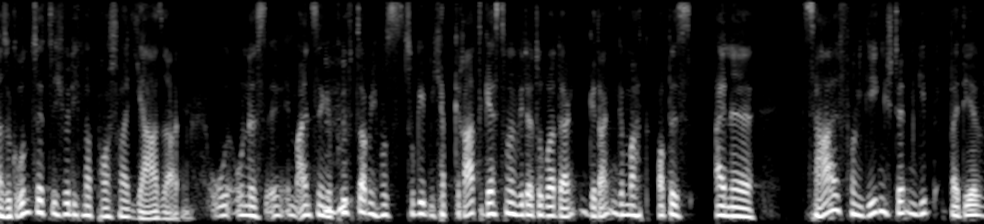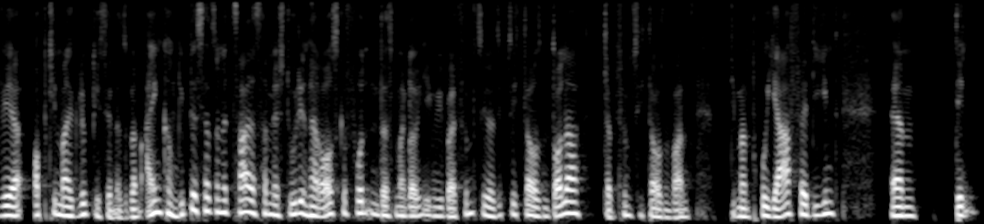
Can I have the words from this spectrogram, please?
Also grundsätzlich würde ich mal pauschal Ja sagen, ohne es im Einzelnen mhm. geprüft zu haben. Ich muss zugeben, ich habe gerade gestern mal wieder darüber Gedanken gemacht, ob es eine Zahl von Gegenständen gibt, bei der wir optimal glücklich sind. Also beim Einkommen gibt es ja so eine Zahl, das haben ja Studien herausgefunden, dass man, glaube ich, irgendwie bei 50.000 oder 70.000 Dollar, ich glaube 50.000 waren es, die man pro Jahr verdient, ähm, den,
